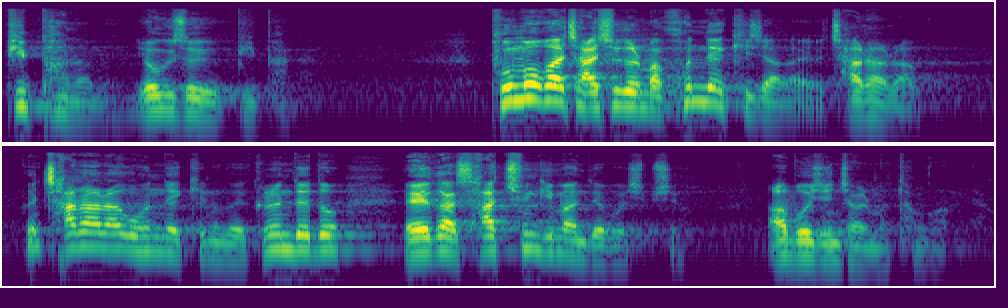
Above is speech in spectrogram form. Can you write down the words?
비판하면 여기서 비판. 부모가 자식을 막 혼내키잖아요. 잘하라고. 잘하라고 혼내키는 거예요. 그런데도 애가 사춘기만 돼 보십시오. 아버지는 잘못한 거 없냐고.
